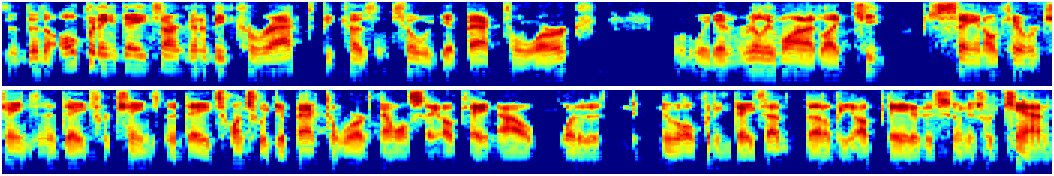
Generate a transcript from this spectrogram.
the, the opening dates aren't going to be correct because until we get back to work, we didn't really want to like keep saying, okay, we're changing the dates, we're changing the dates. Once we get back to work, then we'll say, okay, now what are the new opening dates? That, that'll be updated as soon as we can.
